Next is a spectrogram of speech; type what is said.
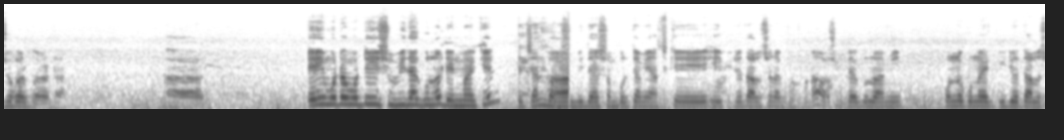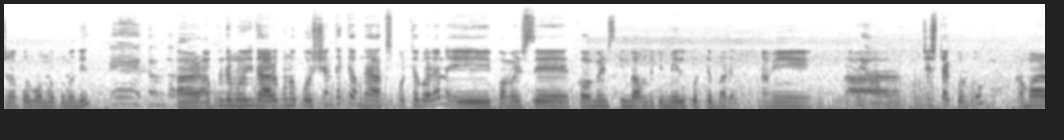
জোগাড় করাটা। আর এই মোটামুটি সুবিধাগুলো ডেনমার্কের। চান বা অসুবিধা সম্পর্কে আমি আজকে এই ভিডিওতে আলোচনা করব না। অসুবিধাগুলো আমি অন্য কোনো এক ভিডিওতে আলোচনা করব অন্য কোনো দিন। আর আপনাদের মধ্যে যদি আরও কোনো কোয়েশ্চেন থাকে, আপনি আক্স করতে পারেন। এই কমেন্টসে কমেন্টস কিংবা আমাদেরকে মেল করতে পারেন। আমি চেষ্টা করব আমার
